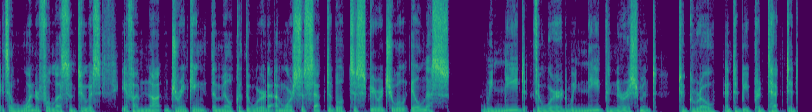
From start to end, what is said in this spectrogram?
It's a wonderful lesson to us. If I'm not drinking the milk of the word, I'm more susceptible to spiritual illness. We need the word, we need the nourishment to grow and to be protected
